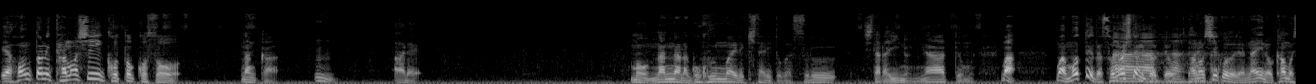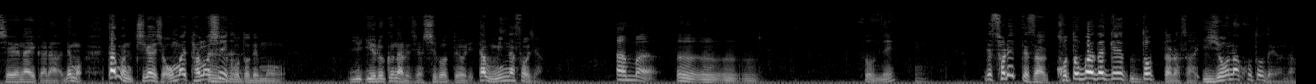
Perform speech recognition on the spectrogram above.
や、本当に楽しいことこそ、なんか、うん。あれ、もうなんなら5分前で来たりとかする、したらいいのになって思う。まあ、まあもっと言うとその人にとっては楽しいことじゃないのかもしれないから、でも多分違うでしょ。お前楽しいことでもゆ緩くなるでしょ、仕事より。多分みんなそうじゃん。あ、まあ、うんうんうんうん。そうね。で、それってさ、言葉だけ取ったらさ、異常なことだよな。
